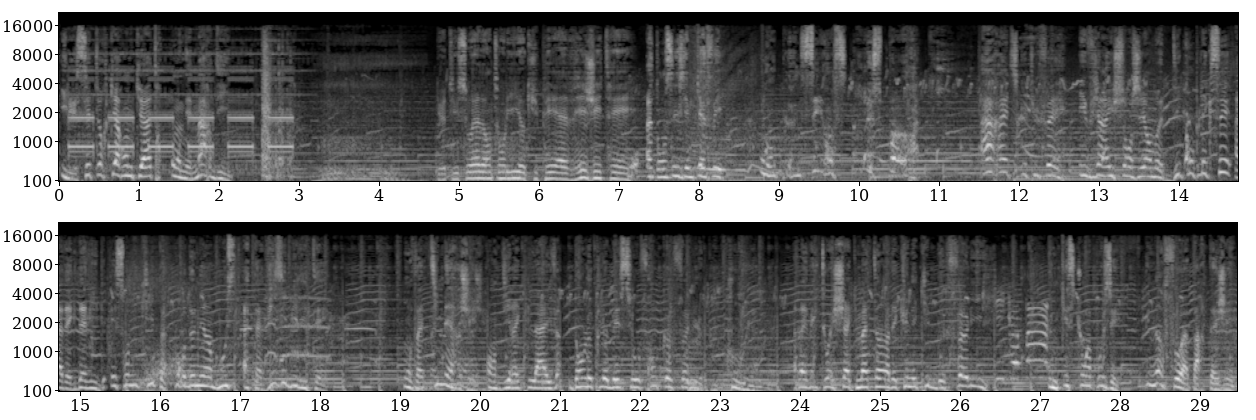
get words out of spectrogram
Il est 7h44, on est mardi. Que tu sois dans ton lit occupé à végéter, à ton 16e café, ou en pleine séance de sport, arrête ce que tu fais et viens échanger en mode décomplexé avec David et son équipe pour donner un boost à ta visibilité. On va t'immerger en direct live dans le club SEO francophone le plus cool. Réveille-toi chaque matin avec une équipe de folie. Une question à poser, une info à partager.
